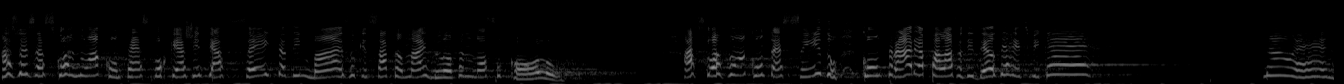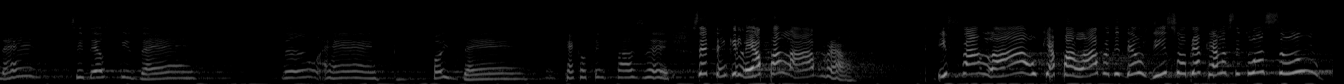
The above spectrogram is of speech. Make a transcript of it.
Às vezes as coisas não acontecem porque a gente aceita demais o que Satanás lança no nosso colo. As coisas vão acontecendo contrária à palavra de Deus e a gente fica, é. Não é, né? Se Deus quiser. Não é. Pois é. O que é que eu tenho que fazer? Você tem que ler a palavra. E falar o que a palavra de Deus diz sobre aquela situação.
